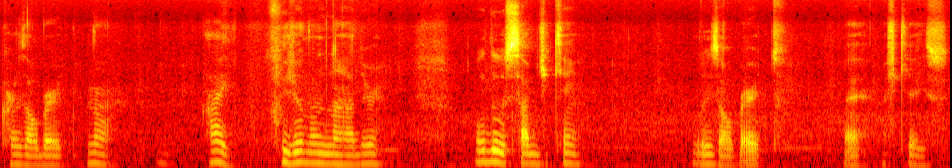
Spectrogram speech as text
Carlos Alberto. Não. Ai, fugiu o nome do narrador. O do sabe de quem? Luiz Alberto. É, acho que é isso.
